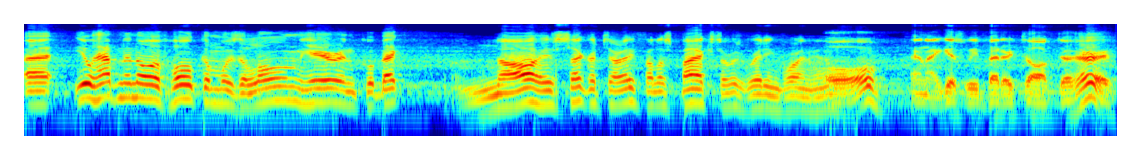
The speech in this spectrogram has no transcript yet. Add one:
Uh, you happen to know if Holcomb was alone here in Quebec? No, his secretary, Phyllis Baxter, was waiting for him here. Oh, then I guess we'd better talk to her.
